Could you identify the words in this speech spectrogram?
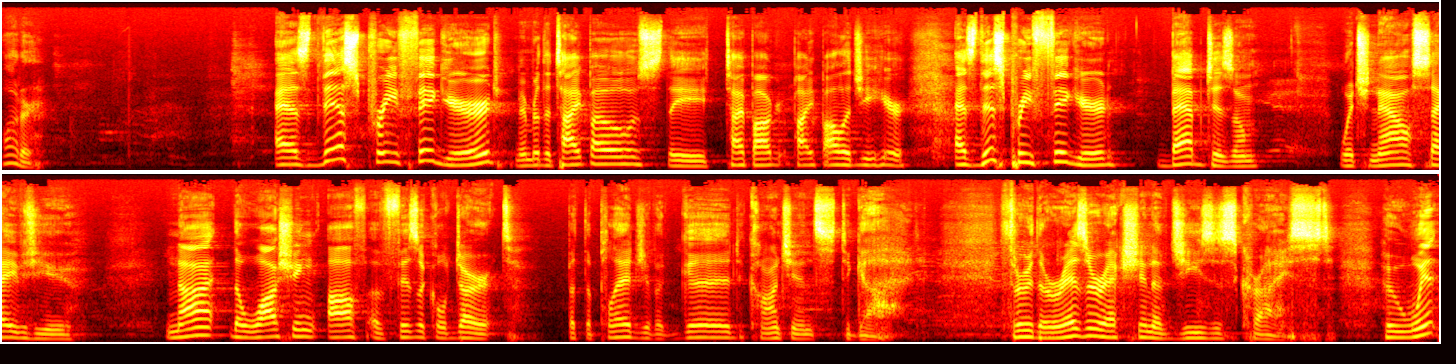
water. As this prefigured, remember the typos, the typog- typology here, as this prefigured baptism, which now saves you, not the washing off of physical dirt, but the pledge of a good conscience to God through the resurrection of Jesus Christ, who went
